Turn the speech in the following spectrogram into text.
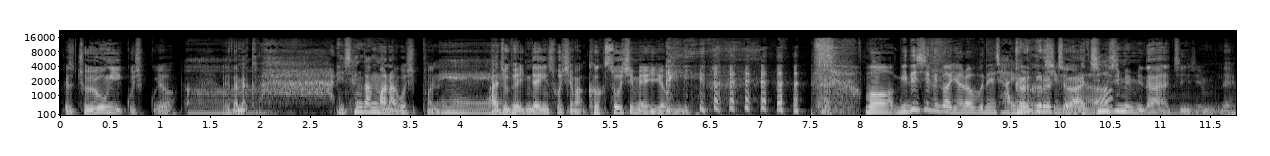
그래서 조용히 있고 싶고요. 아. 그다음에 가만히 생각만 하고 싶은 예. 아주 굉장히 소심한 극소심 A형입니다. 뭐, 믿으시는 건 여러분의 자유시고요. 그렇죠. 아, 진심입니다. 진심. 네.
